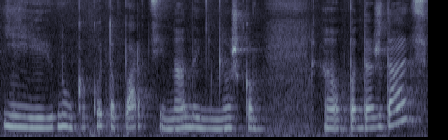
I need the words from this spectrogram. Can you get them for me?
И ну, какой-то партии надо немножко а, подождать.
